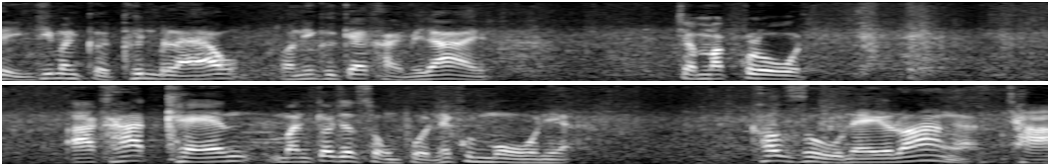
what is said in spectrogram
สิ่งที่มันเกิดขึ้นไปแล้ว ตอนนี้คือแก้ไขไม่ได้ จะมาโกรธ อาฆาตแค้นมันก็จะส่งผลให้คุณโมเนี่ย เข้าสู่ในร่างอะช้า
